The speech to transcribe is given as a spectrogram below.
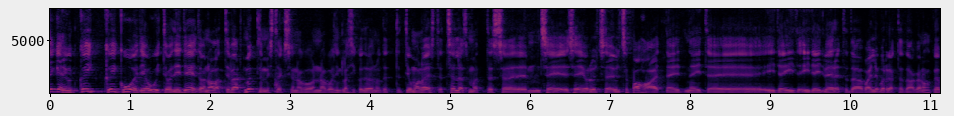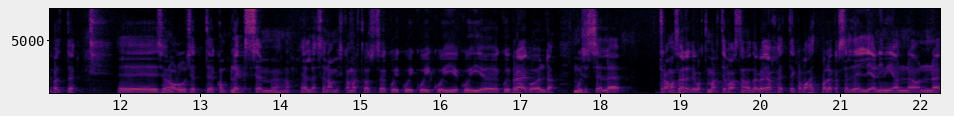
tegelikult kõik, kõik uued ja huvitavad ideed on alati väärt mõtlemist, eks ju, nagu on, nagu siin klassikud öelnud, et, et jumala eest, et selles mõttes äh, see, see ei ole üldse, üldse paha, et neid, neid ideid, ideid veeretada, palju põrgatada, aga noh, kõigepealt see on oluliselt komplekssem, noh jälle sõna, mis ka Mart kasutas, kui, kui, kui, kui, kui, kui praegu öelda. muuseas, selle draamasarjade kohta Mart ei vastanud, aga jah, et ega vahet pole, kas selle tellija nimi on, on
